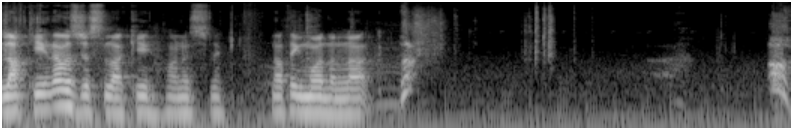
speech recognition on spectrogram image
Lucky. That was just lucky, honestly. Nothing more than luck. I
